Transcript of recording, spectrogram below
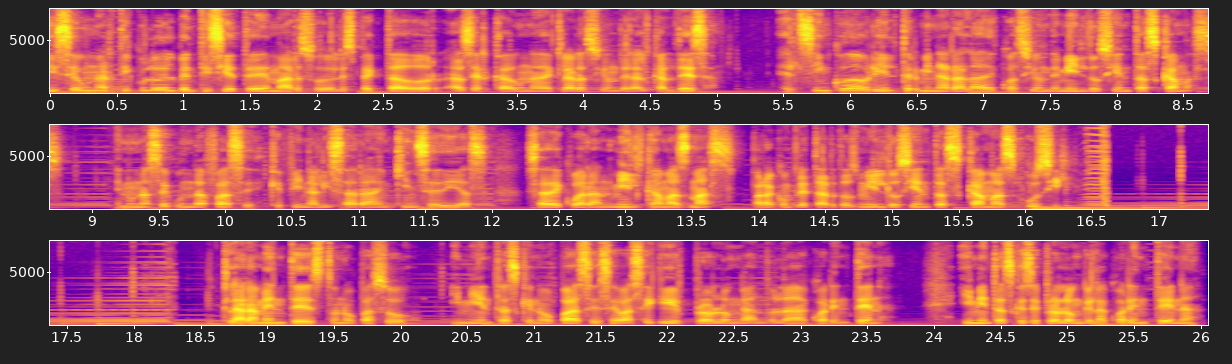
Dice un artículo del 27 de marzo del espectador acerca de una declaración de la alcaldesa. El 5 de abril terminará la adecuación de 1.200 camas. En una segunda fase, que finalizará en 15 días, se adecuarán 1.000 camas más, para completar 2.200 camas UCI. Claramente esto no pasó y mientras que no pase se va a seguir prolongando la cuarentena. Y mientras que se prolongue la cuarentena,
